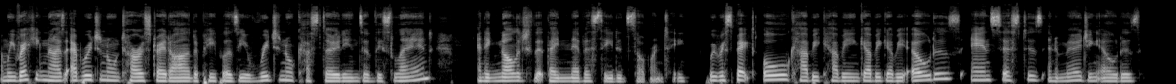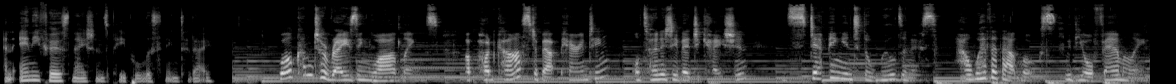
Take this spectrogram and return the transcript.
and we recognise Aboriginal and Torres Strait Islander people as the original custodians of this land and acknowledge that they never ceded sovereignty. We respect all Kabi Kabi and Gubbi Gubbi elders, ancestors, and emerging elders, and any First Nations people listening today. Welcome to Raising Wildlings, a podcast about parenting, alternative education, and stepping into the wilderness, however that looks, with your family.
